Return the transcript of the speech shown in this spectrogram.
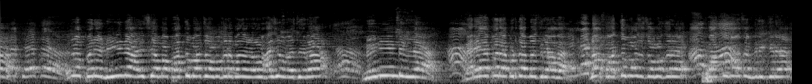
நான் கேக்குறேன். என்ன பெரிய நீனு அழிச்சாம பத்து மாசம் சுமக்கிற பதில் ஆசியம் பேசுற மெனின்னு இல்ல. நிறைய பேர் அப்படித்தான் பேசுறாங்க. நான் பத்து மாசம் சுமக்கிறேன். பத்து மாசம் பிரிக்கிறேன்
